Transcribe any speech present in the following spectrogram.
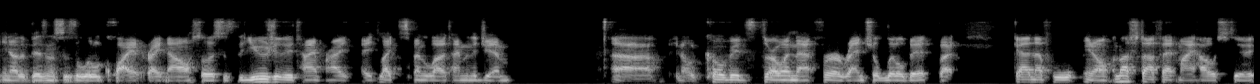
you know, the business is a little quiet right now, so this is the, usually the time where I, I'd like to spend a lot of time in the gym. Uh, you know, COVID's throwing that for a wrench a little bit, but got enough, you know, enough stuff at my house to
